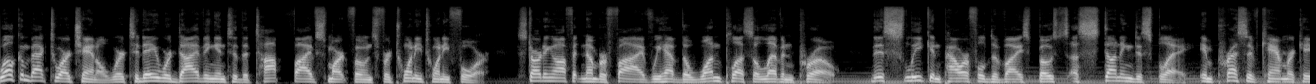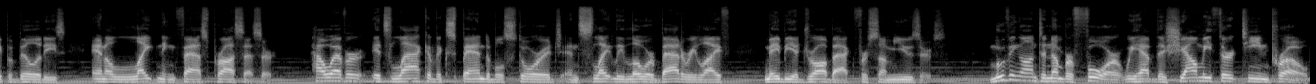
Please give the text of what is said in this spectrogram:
Welcome back to our channel where today we're diving into the top 5 smartphones for 2024. Starting off at number 5 we have the OnePlus 11 Pro. This sleek and powerful device boasts a stunning display, impressive camera capabilities, and a lightning-fast processor. However, its lack of expandable storage and slightly lower battery life may be a drawback for some users. Moving on to number 4 we have the Xiaomi 13 Pro,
